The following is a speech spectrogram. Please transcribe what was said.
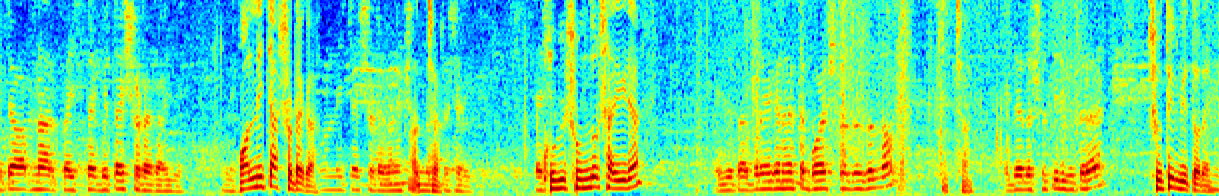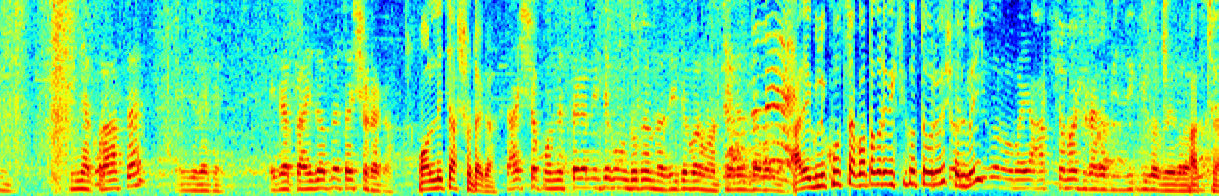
এটা আপনার প্রাইস থাকবে চারশো টাকা এই যে। অনলি চারশো টাকা? অনলি চারশো টাকা অনেক সুন্দর আচ্ছা। একটা শাড়ি। 400 খুবই সুন্দর শাড়িটা। এই যে তারপরে এখানে আছে বয়স্কদের জন্য। আচ্ছা। এটা হলো সুতির ভিতরে। সুতির ভিতরে। কিনা করা আছে। এই যে দেখেন। এটার প্রাইস আপনার চারশো টাকা। অনলি চারশো টাকা। চারশো পঞ্চাশ টাকার নিচে কোনো দোকানদার দিতে পারব না চ্যালেঞ্জ দেবো আর এগুলি খুচরা কত করে বিক্রি করতে পারবে সোহেল ভাই? করব ভাই আটশো নয়শো টাকা পিস বিক্রি করবে এগুলো। আচ্ছা।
